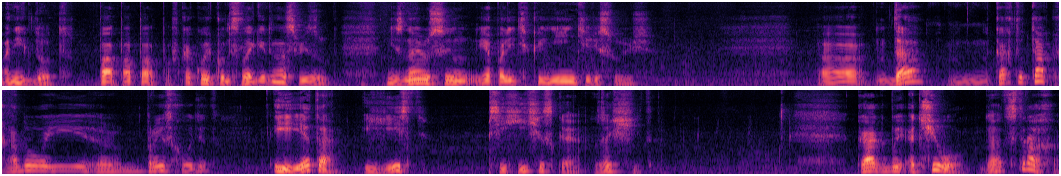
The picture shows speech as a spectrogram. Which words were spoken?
анекдот. Папа, папа, в какой концлагерь нас везут? Не знаю, сын, я политикой не интересуюсь. А, да, как-то так оно и э, происходит. И это и есть психическая защита. Как бы от чего? Да, от страха,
